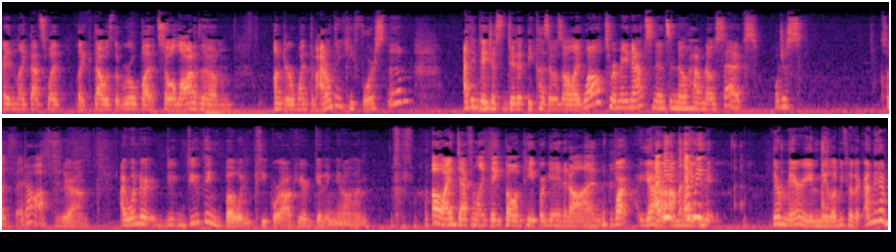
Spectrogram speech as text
and like that's what like that was the rule. But so a lot of them underwent them. I don't think he forced them. I think they mm. just did it because it was all like, well, to remain abstinence and no have no sex, we'll just clip it off. Yeah. I wonder do, do you think Bo and Peep were out here getting it on? Oh, I definitely think Bo and Peep were getting it on. What? Yeah, I mean, I'm like, we- they're married and they love each other, and they have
